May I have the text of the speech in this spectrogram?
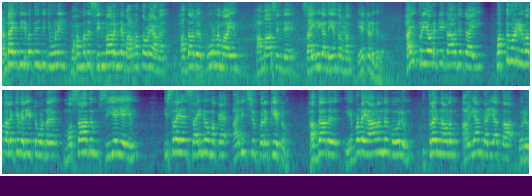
രണ്ടായിരത്തി ഇരുപത്തിയഞ്ച് ജൂണിൽ മുഹമ്മദ് സിൻവാറിന്റെ മരണത്തോടെയാണ് ഹദ്ദാദ് പൂർണമായും ഹമാസിന്റെ സൈനിക നിയന്ത്രണം ഏറ്റെടുക്കുന്നത്. ഹൈ പ്രിയോറിറ്റി ടാർഗറ്റായി പത്ത് കോടി രൂപ തലയ്ക്ക് വിലയിട്ടുകൊണ്ട് മൊസാദും സി ഐ എയും ഇസ്രായേൽ സൈന്യവുമൊക്കെ അരിച്ചു പെറുക്കിയിട്ടും ഹദ്ദാദ് എവിടെയാണെന്ന് പോലും ഇത്രയും നാളും അറിയാൻ കഴിയാത്ത ഒരു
